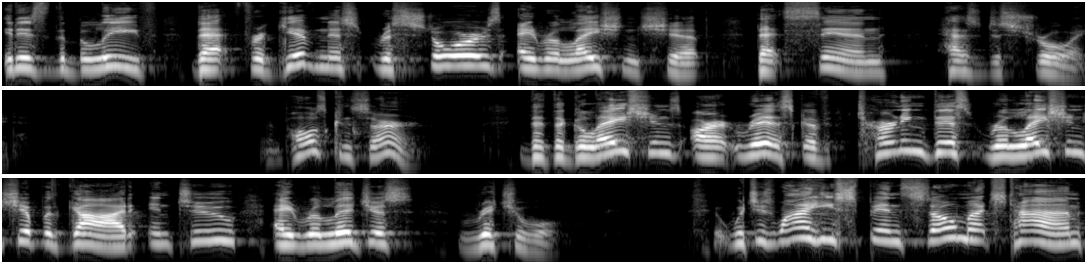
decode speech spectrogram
It is the belief that forgiveness restores a relationship that sin has destroyed. And Paul's concerned that the Galatians are at risk of turning this relationship with God into a religious ritual. Which is why he spends so much time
